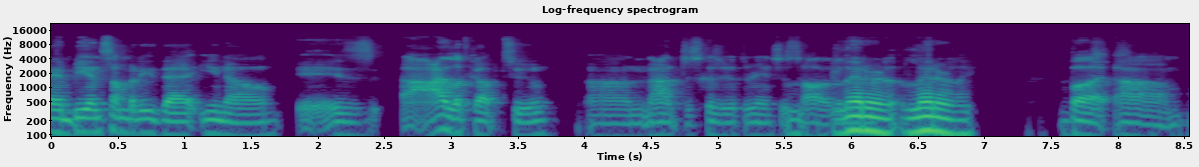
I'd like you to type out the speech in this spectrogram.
and being somebody that you know is I look up to. Um, not just because you're three inches taller Literally, literally. but um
